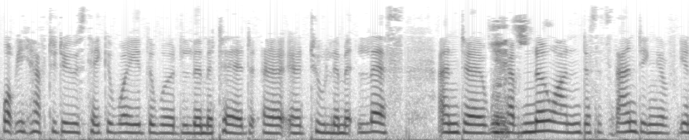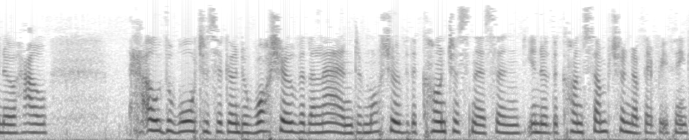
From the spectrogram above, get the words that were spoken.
what we have to do is take away the word limited uh, uh, to limitless, and uh, we have no understanding of you know how how the waters are going to wash over the land and wash over the consciousness and you know the consumption of everything.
